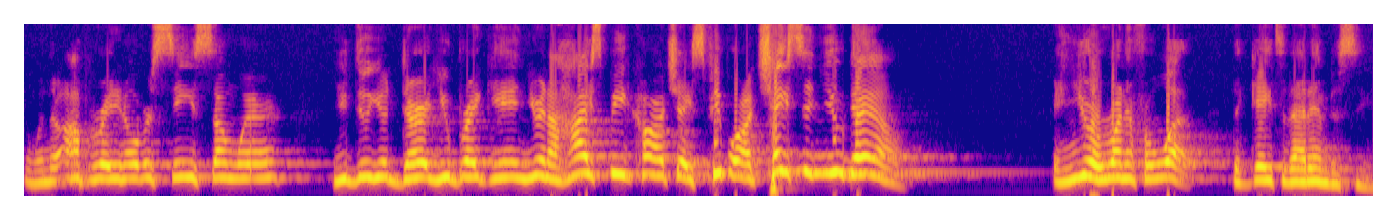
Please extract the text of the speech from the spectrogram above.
And when they're operating overseas somewhere, you do your dirt, you break in, you're in a high speed car chase. People are chasing you down. And you are running for what? The gates of that embassy.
